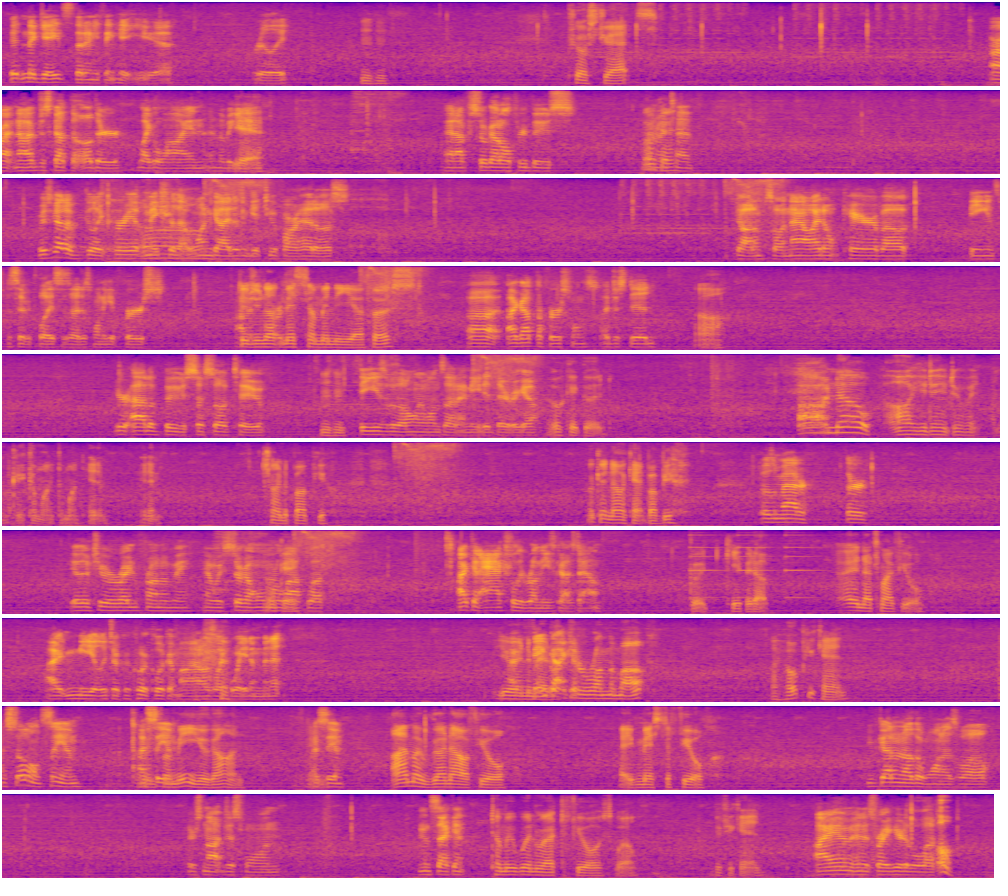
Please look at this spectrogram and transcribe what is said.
It negates that anything hit you. Yeah. Really. Mm-hmm. Pro strats. All right. Now I've just got the other like line in the beginning. Yeah. And I've still got all three boosts. Okay. at 10th. We just gotta like hurry up and make sure that one guy doesn't get too far ahead of us. Got him. So now I don't care about being in specific places. I just want to get first. I'm Did you not fourth. miss some in the uh, first? Uh, I got the first ones. I just did. Ah. You're out of boost. I still have two. Mm-hmm. These were the only ones that I needed. There we go. Okay, good. Oh no! Oh, you didn't do it. Okay, come on, come on. Hit him. Hit him. Trying to bump you. Okay, now I can't bump you. Doesn't matter. Third. The other two are right in front of me, and we still got one more Okay. lap left. I can actually run these guys down. Good. Keep it up. And that's my fuel. I immediately took a quick look at mine. I was like, wait a minute. You're I in the middle. I think I can run them up. I hope you can. I still don't see him. I, mean, see for him. me, you're gone. I see him. I'm a run out of fuel. I missed the fuel. You've got another one as well. There's not just one. I'm in second. Tell me when we're at the fuel as well, if you can. I am, and it's right here to the left. Oh.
